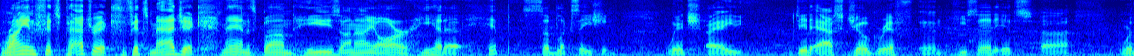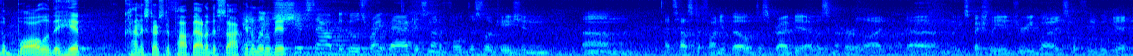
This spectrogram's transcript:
Ryan Fitzpatrick, Fitzmagic, man, it's bummed. He's on IR. He had a hip subluxation, which I did ask Joe Griff, and he said it's uh, where the ball of the hip kind of starts to pop out of the socket Yeah, a little like bit. Shifts out but goes right back. It's not a full dislocation. Um, that's how Stephania Bell described it. I listen to her a lot, um, especially injury wise. Hopefully, we'll get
